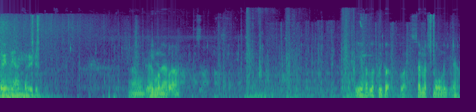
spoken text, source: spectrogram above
Completely unlooted. Oh, I'll go Even long that. bar. Yeah, but look, we got like so much more loot now.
